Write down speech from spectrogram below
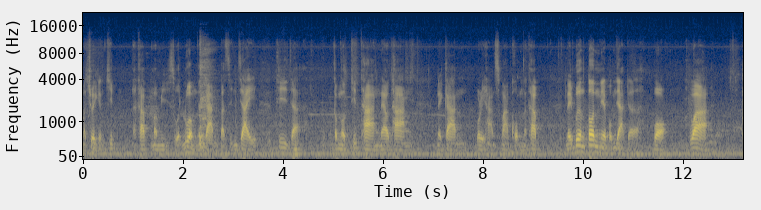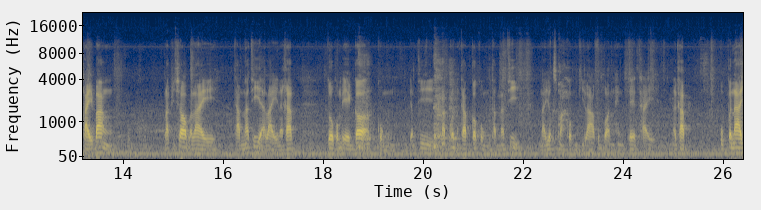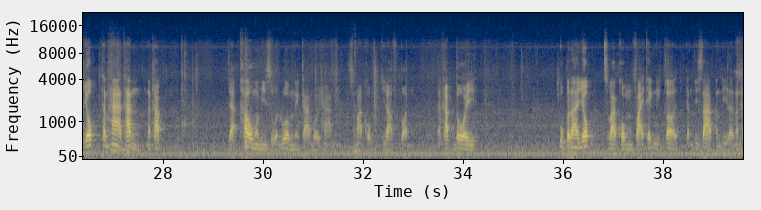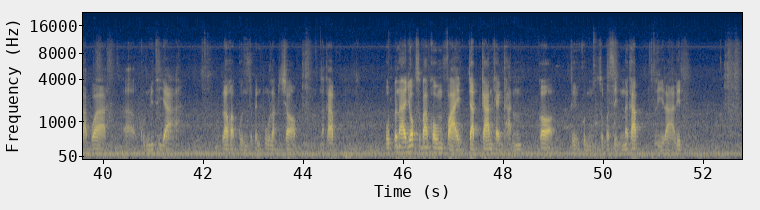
มาช่วยกันคิดนะครับ มามีส่วนร่วมในการตัดสินใจที่จะกำหนดทิศทางแนวทางในการบริหารสมาคมนะครับ ในเบื้องต้นเนี่ยผมอยากจะบอกว่าใครบ้างรับผิดชอบอะไรทำหน้าที่อะไรนะครับ ตัวผมเองก็คงอย่างที่ปรากฏนะครับ ก็คงทำหน้าที่นายกสมาคมกีฬาฟุตบอลแห่งประเทศไทยนะครับ อุปนายกทั้ง 5 ท่านนะครับ จะเข้ามามีส่วนร่วมในการบริหารสมาคมกีฬาฟุตบอลนะครับ โดย อุปนายกสมาคมฝ่ายเทคนิคก็อย่างที่ทราบกันดีแล้วนะครับว่าคุณวิทยาเราหกุลจะเป็นผู้รับผิดชอบนะครับ อุปนายกสมาคมฝ่ายจัดการแข่งขันก็คือคุณสุประสิทธิ์นะครับลีลาลิศ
